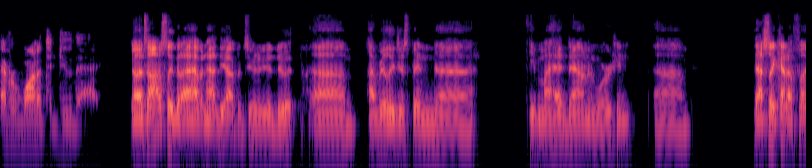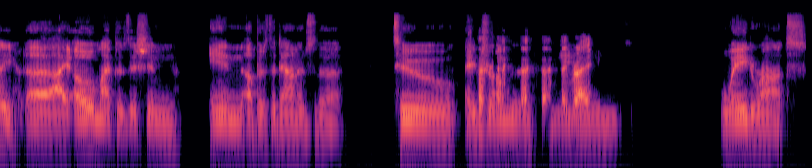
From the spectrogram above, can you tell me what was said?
ever wanted to do that. No, it's honestly that I haven't had the opportunity to do it. Um, I've really just been uh, keeping my head down and working. Um, it's actually kind of funny. Uh, I owe my position in Up as the Down as the to a drummer right. Wade Ronce.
